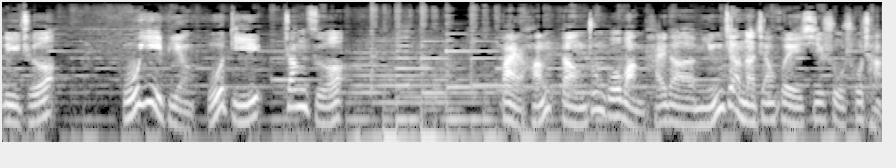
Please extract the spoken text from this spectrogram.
李哲。吴亦丙、吴迪、张泽、百航等中国网台的名将呢将会悉数出场。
